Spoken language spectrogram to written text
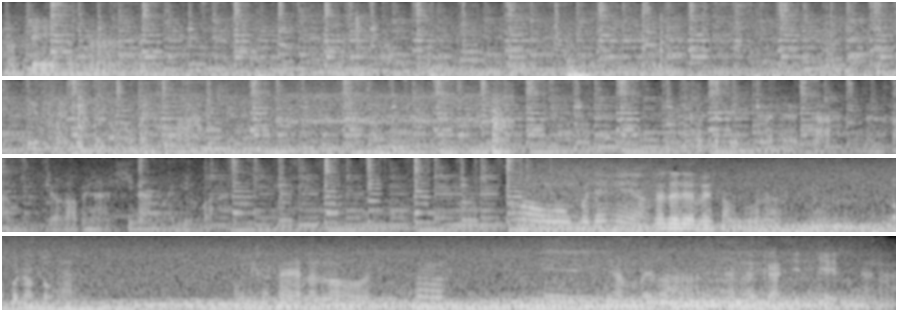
คาเฟ่ข้างหน้านะครับที่ถ่ายรูปมันต้องลงไปข้างล่างใช่ไหมนี่ก็จะเป็นบรรยากาศนะครับ เดี๋ยวเราไปหาที่นั่งกันดีกว่า เราไปได้ไงอะน่าจะเดินไปฝั่งนู้นอะเราบนนอนตรงนั้นกาแฟร้อนๆยำบ่ายๆอากาศเย็นๆนะนะ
